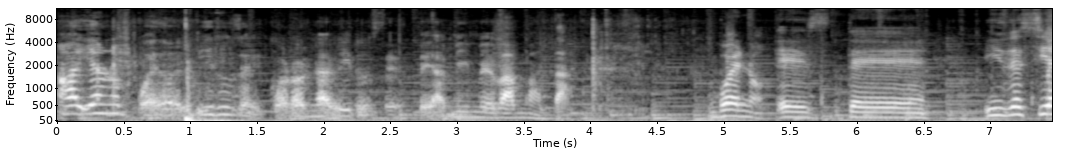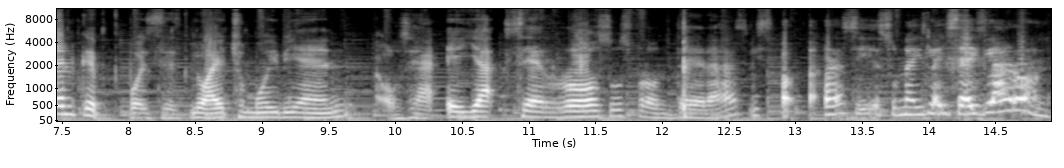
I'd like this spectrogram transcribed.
Ay, ya no puedo, el virus del coronavirus este a mí me va a matar. Bueno, este y decían que pues lo ha hecho muy bien, o sea, ella cerró sus fronteras y ahora sí es una isla y se aislaron.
